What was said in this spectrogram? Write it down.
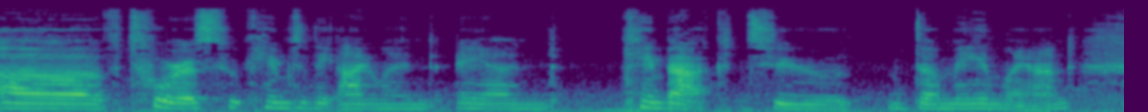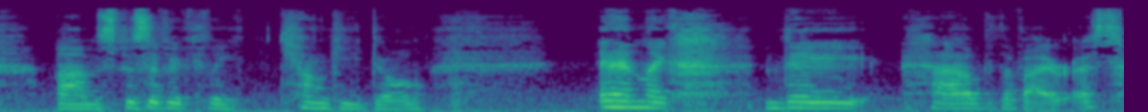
of tourists who came to the island and came back to the mainland, um, specifically Gyeonggi-do, and like they have the virus.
